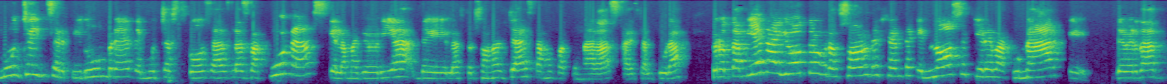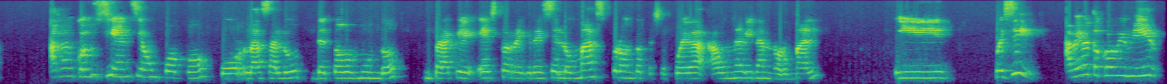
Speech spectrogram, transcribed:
mucha incertidumbre de muchas cosas, las vacunas, que la mayoría de las personas ya estamos vacunadas a esta altura, pero también hay otro grosor de gente que no se quiere vacunar, que de verdad hagan conciencia un poco por la salud de todo el mundo y para que esto regrese lo más pronto que se pueda a una vida normal. Y pues sí, a mí me tocó vivir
